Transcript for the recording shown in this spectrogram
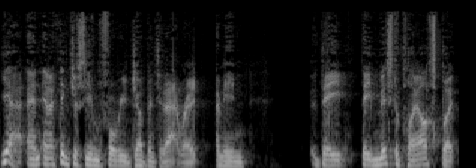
Yeah, and and I think just even before we jump into that, right? I mean, they they missed the playoffs, but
